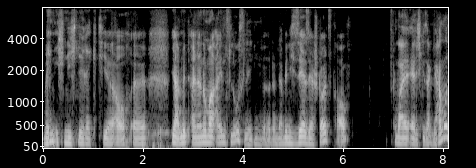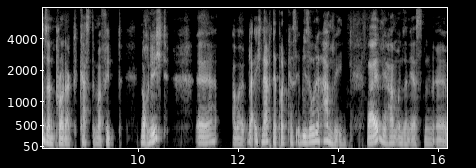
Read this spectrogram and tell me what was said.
wenn ich nicht direkt hier auch äh, ja, mit einer Nummer 1 loslegen würde. Und da bin ich sehr, sehr stolz drauf, weil ehrlich gesagt, wir haben unseren Product Customer Fit noch nicht. Äh, aber gleich nach der Podcast-Episode haben wir ihn. Weil wir haben unseren ersten äh,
